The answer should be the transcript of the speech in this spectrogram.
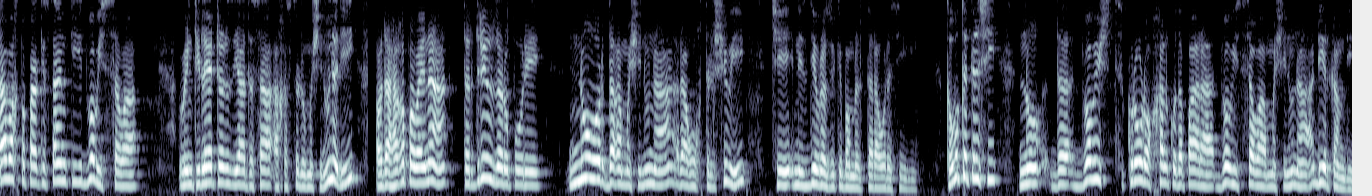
دا وخت په پاکستان کې 22 سوه وینټیلیټرز یا د ساه اخستلو مشینونه دي او د هغه په وینا تر دریو زرو پورې نور دغه ماشینونه راغوښتل شوي چې نږدې ورځو کې به ملک ته راورسیږي که وکتل شي نو د 22 کروڑو خلکو د پاره 2200 ماشينونه ډیر کم دي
